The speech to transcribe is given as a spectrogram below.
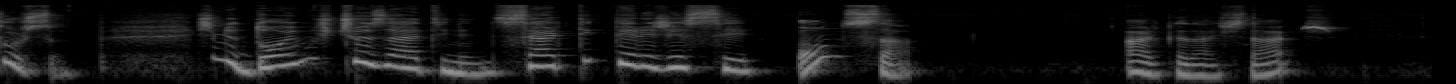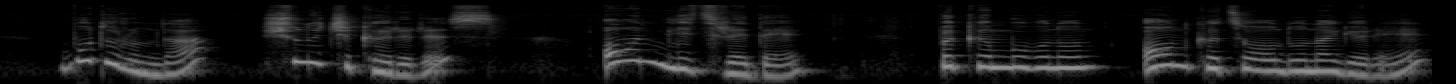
Dursun. Şimdi doymuş çözeltinin sertlik derecesi 10 sa arkadaşlar bu durumda şunu çıkarırız. 10 litrede bakın bu bunun 10 katı olduğuna göre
